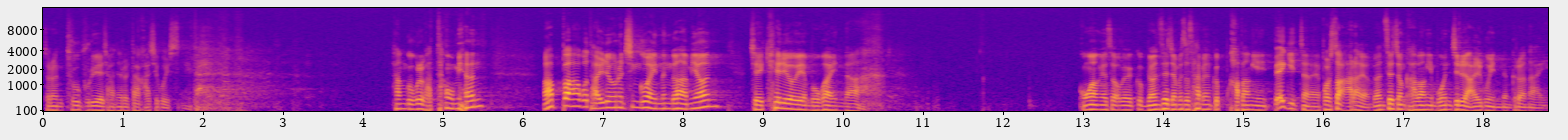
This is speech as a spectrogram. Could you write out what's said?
저는 두 부류의 자녀를 다 가지고 있습니다. 한국을 갔다 오면 아빠 하고 달려오는 친구가 있는가 하면 제 캐리어에 뭐가 있나. 공항에서 왜 그 면세점에서 사면 그 가방이 백이 있잖아요. 벌써 알아요. 면세점 가방이 뭔지를 알고 있는 그런 아이.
